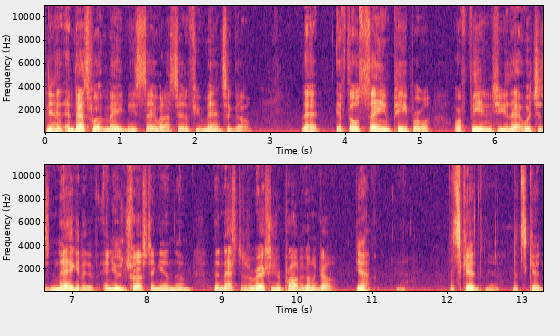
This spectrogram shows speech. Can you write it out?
Yeah. And, and that's what made me say what I said a few minutes ago that if those same people are feeding to you that which is negative and you're Hmm. trusting in them, then that's the direction you're probably going to go. Yeah. Yeah. That's good. Yeah. That's good.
